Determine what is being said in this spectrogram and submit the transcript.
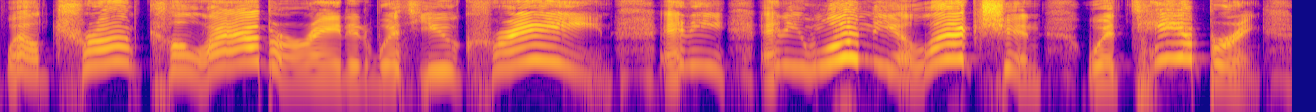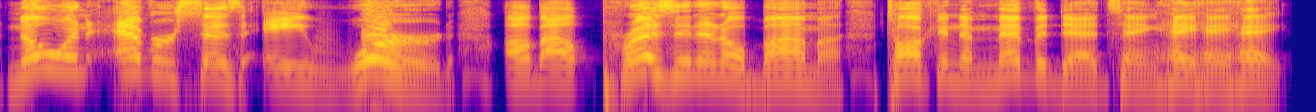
Well, Trump collaborated with Ukraine and he and he won the election with tampering. No one ever says a word about President Obama talking to Medvedev saying, "Hey, hey, hey.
